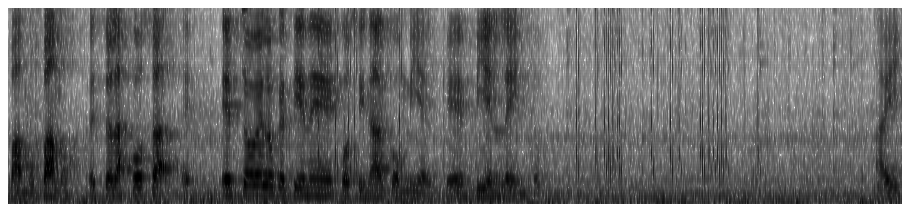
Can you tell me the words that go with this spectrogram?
Vamos, vamos. Eso es las cosas. Eh, eso es lo que tiene cocinar con miel, que es bien lento. Ahí.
